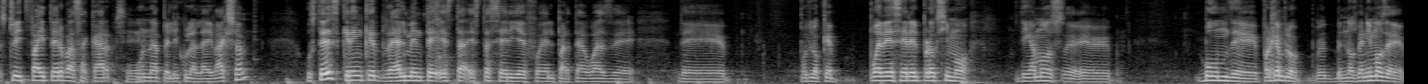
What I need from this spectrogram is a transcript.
Street Fighter va a sacar Sí. una película live action. ¿Ustedes creen que realmente esta, esta serie fue el parteaguas de, de pues lo que puede ser el próximo, digamos, eh, boom de, por ejemplo, nos venimos de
